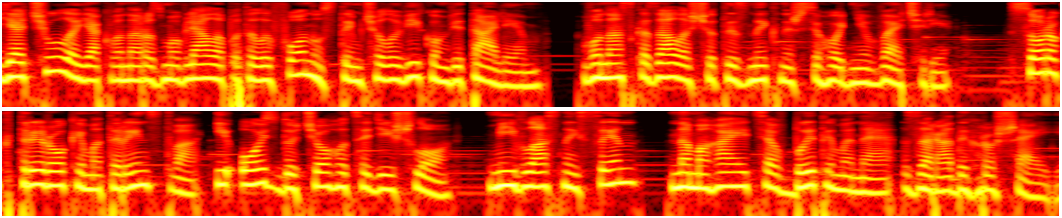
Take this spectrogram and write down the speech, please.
Я чула, як вона розмовляла по телефону з тим чоловіком Віталієм. Вона сказала, що ти зникнеш сьогодні ввечері. 43 роки материнства, і ось до чого це дійшло. Мій власний син намагається вбити мене заради грошей.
